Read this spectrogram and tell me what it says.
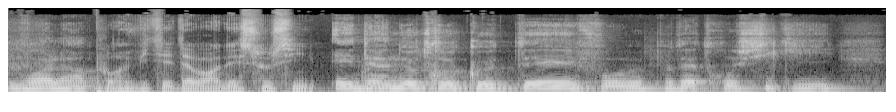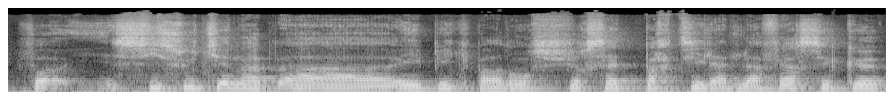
Voilà. pour éviter d'avoir des soucis. Et d'un autre côté, il faut peut-être aussi qu'ils s'ils soutiennent à, à Epic pardon, sur cette partie-là de l'affaire, c'est que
